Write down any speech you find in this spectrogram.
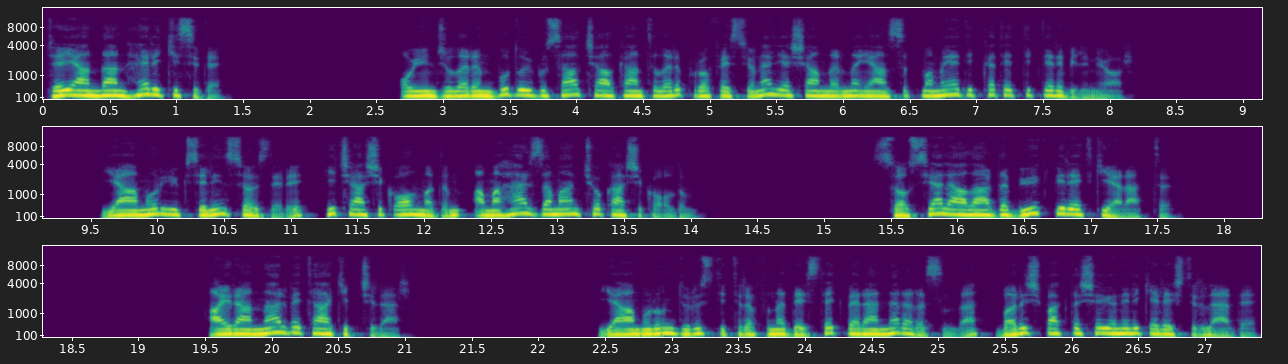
Te yandan her ikisi de oyuncuların bu duygusal çalkantıları profesyonel yaşamlarına yansıtmamaya dikkat ettikleri biliniyor. Yağmur Yüksel'in sözleri, hiç aşık olmadım ama her zaman çok aşık oldum. Sosyal ağlarda büyük bir etki yarattı. Hayranlar ve takipçiler Yağmur'un dürüst itirafına destek verenler arasında Barış Baktaş'a yönelik eleştirilerde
